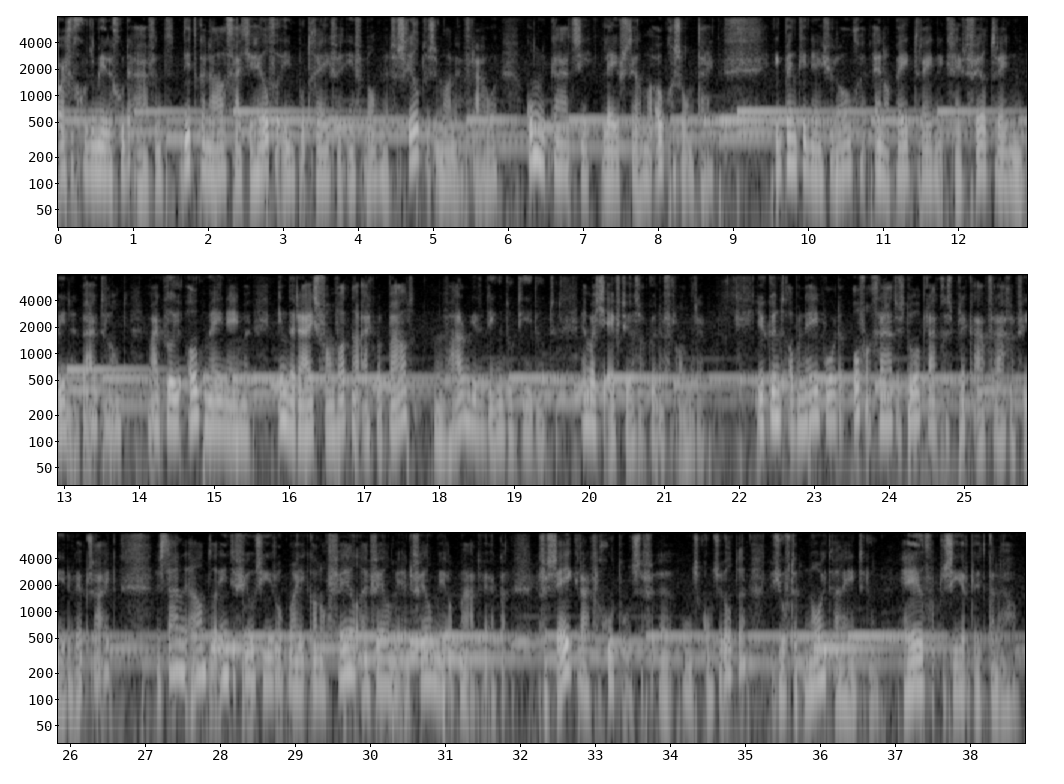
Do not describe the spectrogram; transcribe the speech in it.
Goedemorgen, goedemiddag, goedenavond. Dit kanaal gaat je heel veel input geven in verband met verschil tussen mannen en vrouwen, communicatie, leefstijl, maar ook gezondheid. Ik ben kinesiologe, NLP-trainer. Ik geef veel trainingen binnen het buitenland. Maar ik wil je ook meenemen in de reis van wat nou eigenlijk bepaalt waarom je de dingen doet die je doet en wat je eventueel zou kunnen veranderen. Je kunt abonnee worden of een gratis doorbraakgesprek aanvragen via de website. Er staan een aantal interviews hierop, maar je kan nog veel en veel meer en veel meer op maat werken. De verzekeraar vergoedt onze, uh, onze consulten, dus je hoeft het nooit alleen te doen. Heel veel plezier op dit kanaal.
